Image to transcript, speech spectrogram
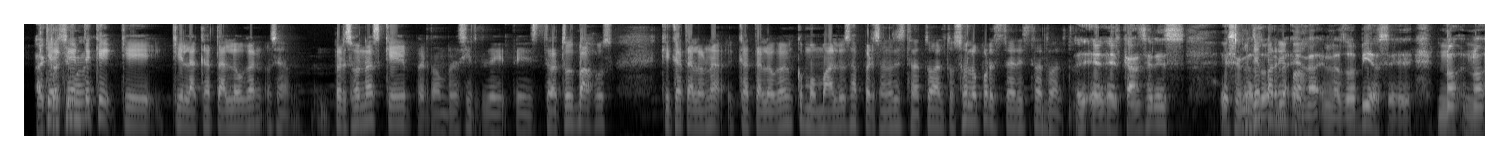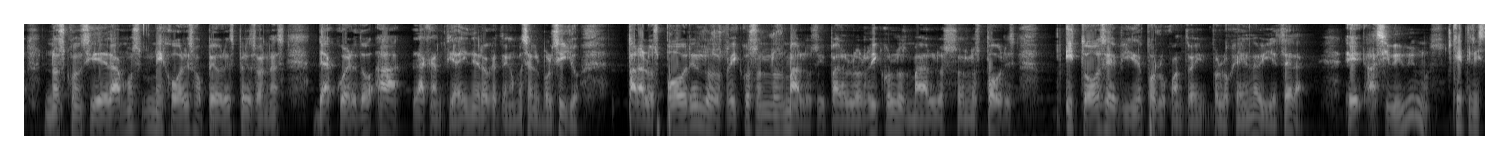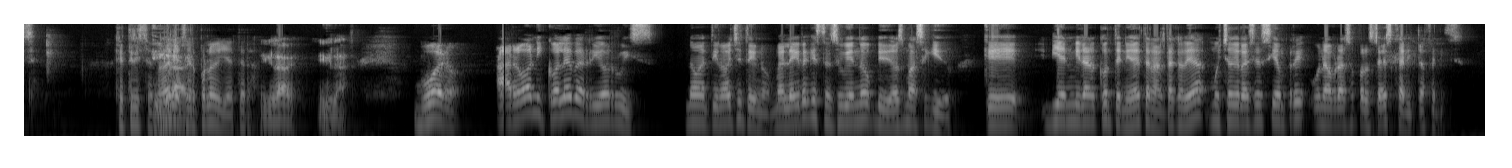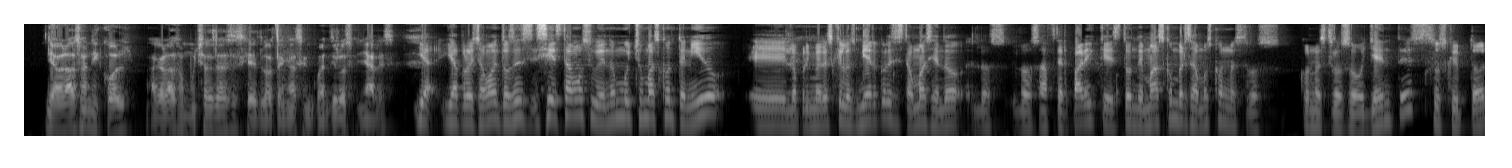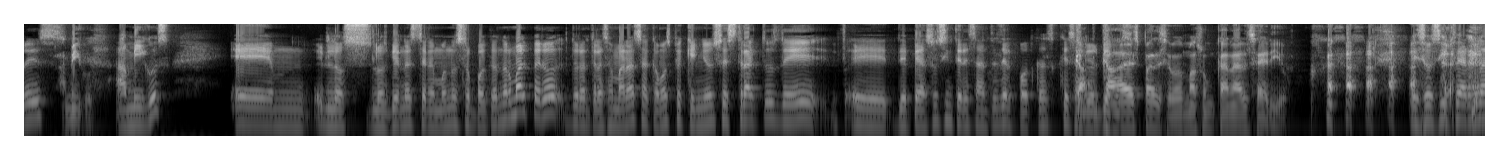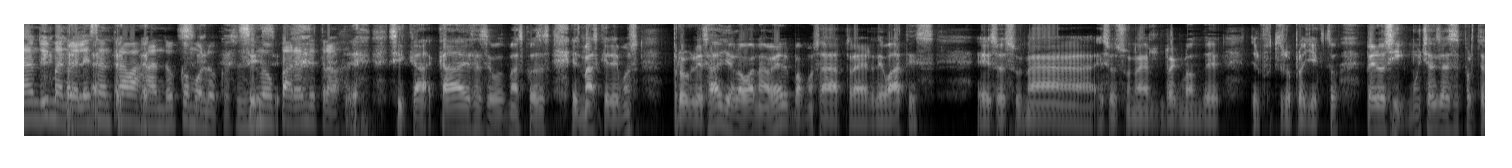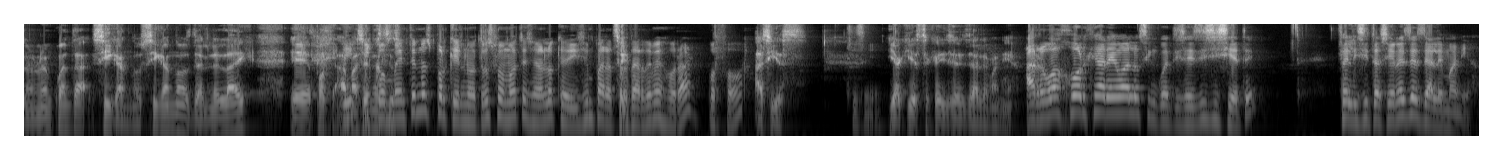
¿Hay Que hay clasismo? gente que, que, que la catalogan, o sea, personas que, perdón, por decir, de, de estratos bajos, que catalona- catalogan como malos a personas de estrato alto solo por estar de estrato alto. El, cáncer es, es en, Es las de do- para arriba en para la- en las dos vías. eh, no, no- nos consideramos mejores o peores personas de acuerdo a la cantidad de dinero que tengamos en el bolsillo. Para los pobres, los ricos son los malos, y para los ricos, los malos son los pobres. Y todo se divide por lo, cuanto hay- por lo que hay en la billetera. Eh, así vivimos. Qué triste. Qué triste, Y no debería grave. ser por la billetera. Y grave, y grave. Bueno, arroba Nicole Berrío Ruiz, 9981. Me alegra que estén subiendo videos más seguido. Que bien mirar contenido de tan alta calidad. Muchas gracias siempre. Un abrazo para ustedes, carita feliz. Y abrazo a Nicole, abrazo, muchas gracias que lo tengas en cuenta y los señales. Y, a- y aprovechamos entonces, sí estamos subiendo mucho más contenido. Eh, lo primero es que los miércoles estamos haciendo los, los after party, que es donde más conversamos con nuestros, con nuestros oyentes, suscriptores, Amigos. amigos. Eh, los, los viernes tenemos nuestro podcast normal, pero durante la semana sacamos pequeños extractos de, eh, de pedazos interesantes del podcast que salió el cada viernes. vez parecemos más un canal serio. Eso sí, Fernando y Manuel están trabajando como Sí, locos. Sí, no sí. paran de trabajar. Sí, cada, cada vez hacemos más cosas. Es más, queremos progresar, ya lo van a ver. Vamos a traer debates. Eso es una, eso es una renglón de- del futuro proyecto. Pero sí, muchas gracias por tenerlo en cuenta. Síganos, síganos, denle like. eh, porque Y, además y estos- coméntenos porque nosotros ponemos atención a lo que dicen para tratar de mejorar, por favor. Así es. Sí. Y aquí este que dice desde Alemania. Arroba Jorge Arevalo 5617. Felicitaciones desde Alemania.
